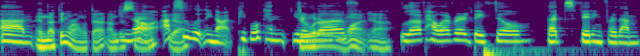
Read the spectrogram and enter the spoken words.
um, and nothing wrong with that. I'm just no, saying. yeah. absolutely not. People can you Do know whatever love you want. Yeah, love however they feel that's fitting for them.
